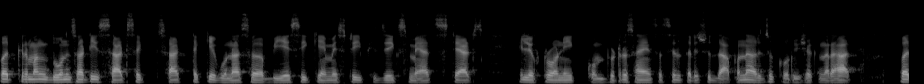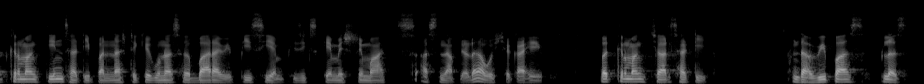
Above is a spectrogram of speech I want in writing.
पद क्रमांक दोनसाठी साठ से साठ टक्के गुणासह B S C chemistry physics maths stats electronic computer science असेल तरीसुद्धा आपण अर्ज करू शकणार आहात. पद क्रमांक तीनसाठी पन्नास टक्के गुणासह बारावी P C M physics chemistry maths असणं आपल्याला आवश्यक आहे. पद क्रमांक चारसाठी दहावी pass plus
